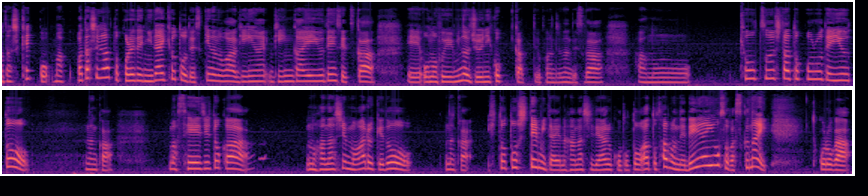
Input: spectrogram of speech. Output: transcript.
私結構、まあ、私があとこれで二大巨頭で好きなのが銀銀河英雄伝説か、えー、小野冬美の十二国旗かっていう感じなんですが、あのー、共通したところで言うと、なんか、まあ、政治とかの話もあるけど、なんか人としてみたいな話であることと、あと多分ね、恋愛要素が少ないところが、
